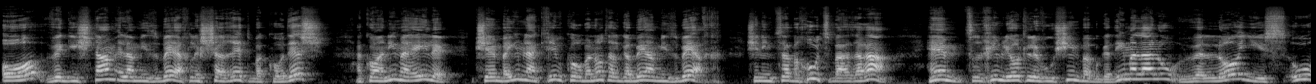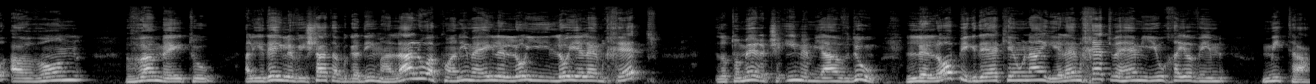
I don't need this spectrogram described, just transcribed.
או וגישתם אל המזבח לשרת בקודש. הכהנים האלה, כשהם באים להקריב קורבנות על גבי המזבח שנמצא בחוץ, באזהרה, הם צריכים להיות לבושים בבגדים הללו, ולא יישאו עוון ומתו. על ידי לבישת הבגדים הללו, הכהנים האלה לא, לא יהיה להם חטא, זאת אומרת שאם הם יעבדו ללא בגדי הכהונה, יהיה להם חטא והם יהיו חייבים מיתה.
